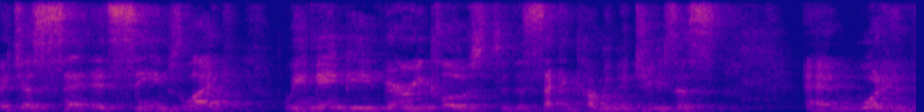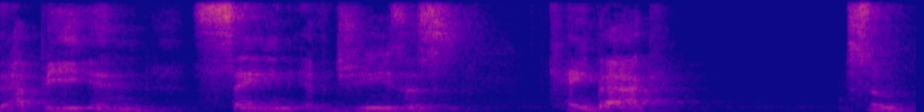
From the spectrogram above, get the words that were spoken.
it just it seems like we may be very close to the second coming of Jesus. And wouldn't that be insane if Jesus came back soon?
